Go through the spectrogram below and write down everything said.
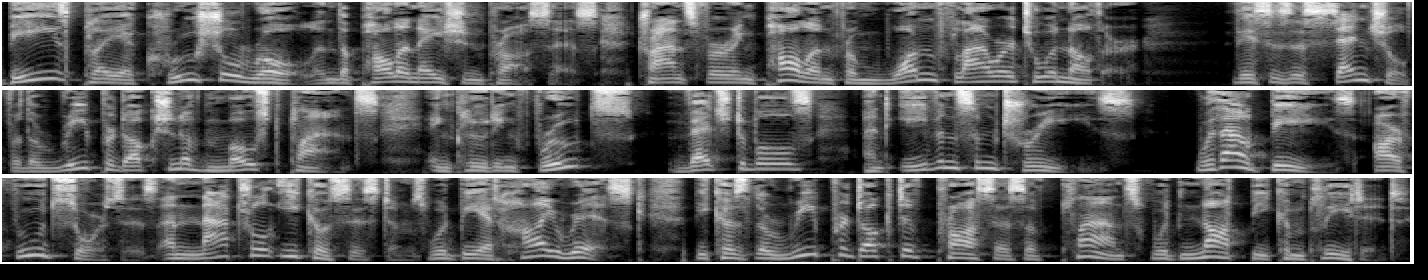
Bees play a crucial role in the pollination process, transferring pollen from one flower to another. This is essential for the reproduction of most plants, including fruits, vegetables, and even some trees. Without bees, our food sources and natural ecosystems would be at high risk because the reproductive process of plants would not be completed.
